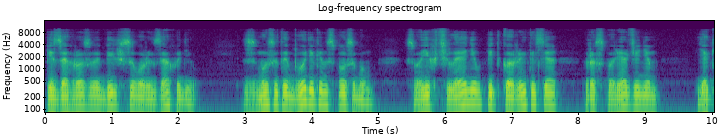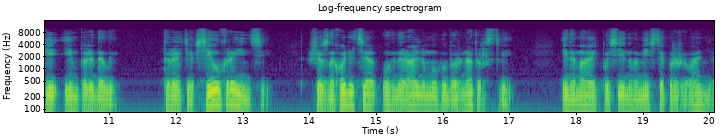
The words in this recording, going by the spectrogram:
під загрозою більш суворих заходів змусити будь-яким способом своїх членів підкоритися розпорядженням, які їм передали. Третє, всі українці, що знаходяться у Генеральному губернаторстві і не мають постійного місця проживання,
